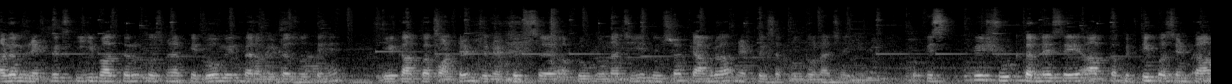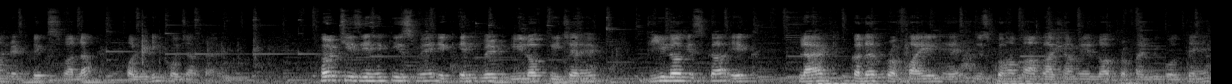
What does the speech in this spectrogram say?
अगर मैं नेटफ्लिक्स की ही बात करूँ तो उसमें आपके दो मेन पैरामीटर्स होते हैं। एक आपका कंटेंट जो नेटफ्लिक्स अप्रूव होना चाहिए, दूसरा कैमरा नेटफ्लिक्स अप्रूव होना चाहिए। तो इस पे शूट करने से आपका 50 परसेंट काम नेटफ्लिक्स वाला ऑलरेडी हो जाता है। थर्ड चीज़ ये है कि इसमें एक इनबिल्ट वी लॉग फीचर है। वी लॉग इसका एक फ्लैट कलर प्रोफ़ाइल है, जिसको हम आम भाषा में लॉक प्रोफ़ाइल भी बोलते हैं।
